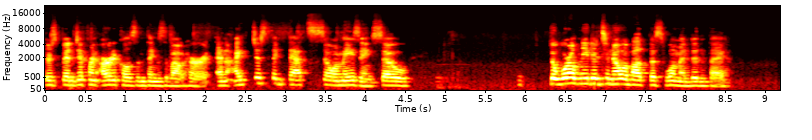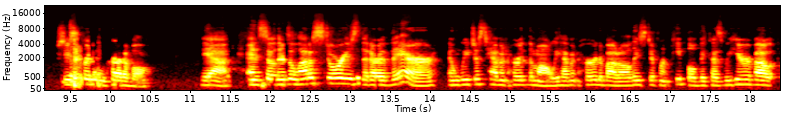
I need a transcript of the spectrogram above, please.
There's been different articles and things about her. And I just think that's so amazing. So the world needed to know about this woman, didn't they? She's pretty incredible. Yeah. And so there's a lot of stories that are there, and we just haven't heard them all. We haven't heard about all these different people because we hear about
